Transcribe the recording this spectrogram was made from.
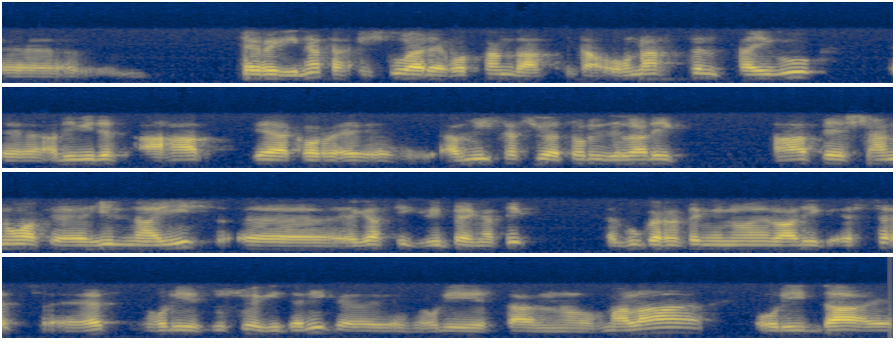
uh, zerregina eta izua ere gotzan da. Eta onartzen zaigu, uh, adibidez, ahateak hor, uh, administrazioa etorri delarik ahate sanoak uh, hil nahiz, uh, egazik gripengatik, guk erreten genuen larik ez ez, ez, hori ez duzu egiterik, eh, hori ez da normala, hori da e,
